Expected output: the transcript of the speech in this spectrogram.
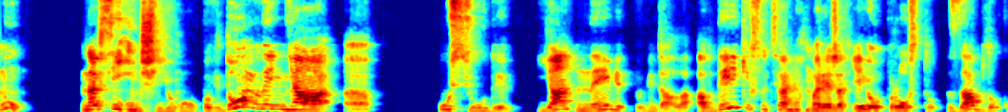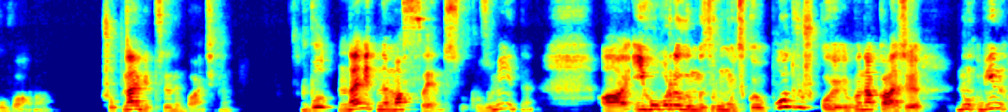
Ну, на всі інші його повідомлення е, усюди я не відповідала. А в деяких соціальних мережах я його просто заблокувала, щоб навіть це не бачили. Бо навіть нема сенсу, розумієте? А, і говорили ми з румунською подружкою, і вона каже: ну, він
